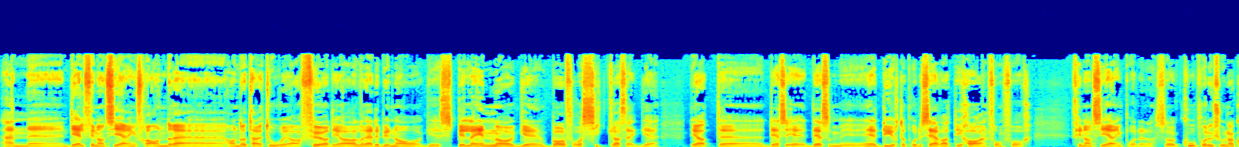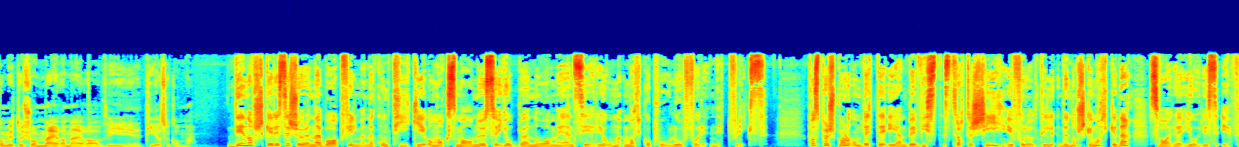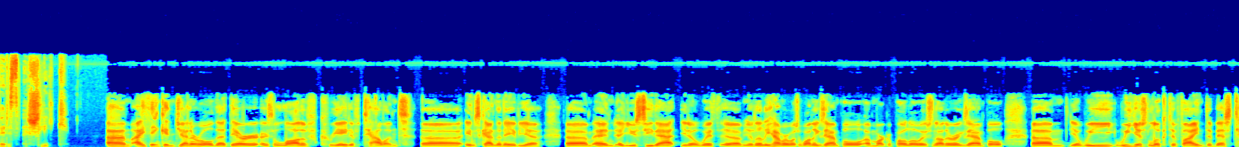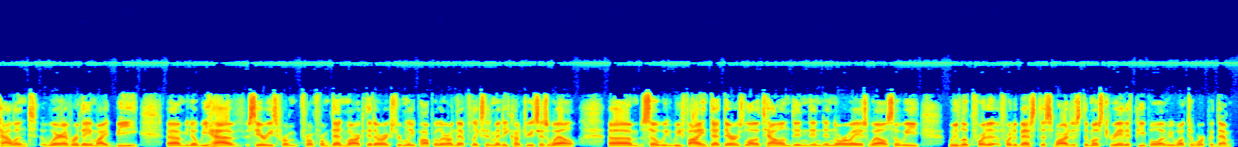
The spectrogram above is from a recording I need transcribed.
en eh, delfinansiering fra andre, andre, territorier før de allerede begynner å spille inn. Og bare for å sikre seg det at det som er, det som er dyrt å produsere, at de har en form for finansiering på det. Da. Så koproduksjoner kommer vi til å se mer og mer av i tida som kommer. De norske regissørene bak filmene Kon-Tiki og Max Manus jobber nå med en serie om Marco Polo for Netflix. På spørsmål om dette er en bevisst strategi i forhold til det norske markedet, svarer Joris Efers slik. Um, I think in general that there is a lot of creative talent uh, in Scandinavia, um, and, and you see that you know with um, you know, Lilyhammer was one example, uh, Marco Polo is another example. Um, you know, we we just look to find the best talent wherever they might be. Um, you know, we have series from from from Denmark that are extremely popular on Netflix in many countries as well. Um, so we, we find that there's a lot of talent in, in, in Norway as well. So we we look for the for the best, the smartest, the most creative people, and we want to work with them.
